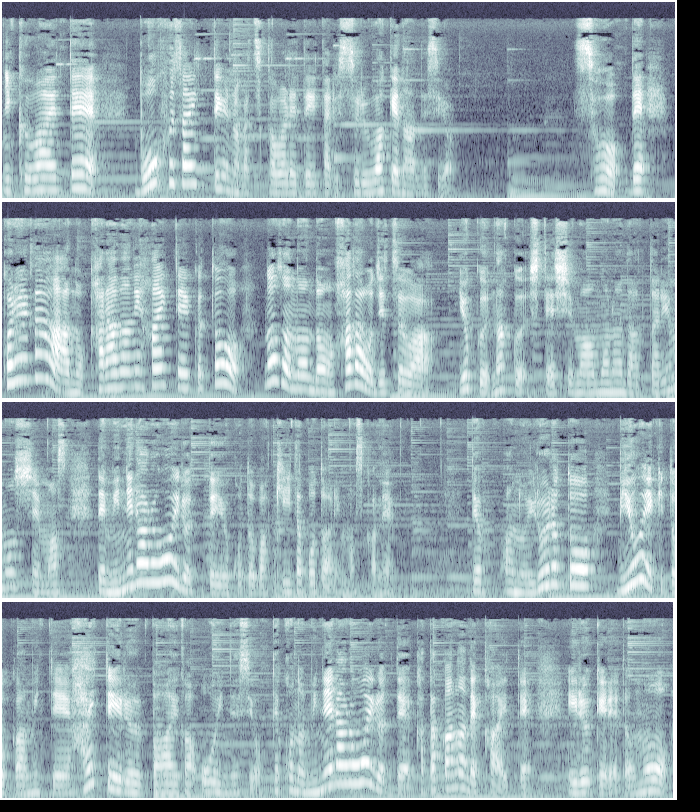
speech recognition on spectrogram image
に加えて防腐剤っていうのが使われていたりするわけなんですよ。そう。でこれがあの体に入っていくとどんどんどんどん肌を実はよくなくしてしまうものだったりもします。でミネラルオイルっていう言葉聞いたことありますかね？であのいろいろと美容液とか見て入っている場合が多いんですよ。でこのミネラルオイルってカタカナで書いているけれども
